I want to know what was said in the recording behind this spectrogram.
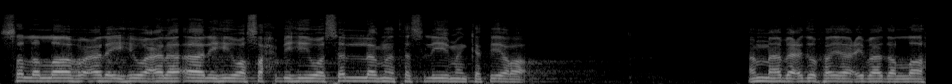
صلى الله عليه وعلى آله وصحبه وسلم تسليما كثيرا. أما بعد فيا عباد الله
